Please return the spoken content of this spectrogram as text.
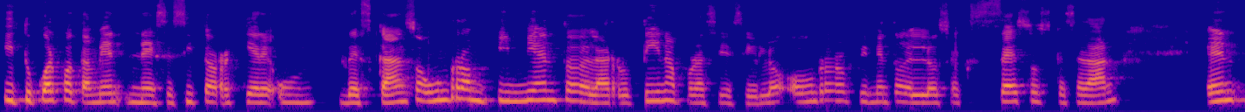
Y tu cuerpo también necesita o requiere un descanso, un rompimiento de la rutina, por así decirlo, o un rompimiento de los excesos que se dan en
